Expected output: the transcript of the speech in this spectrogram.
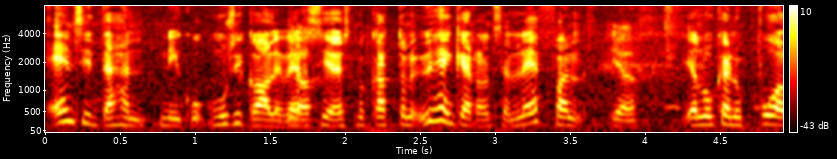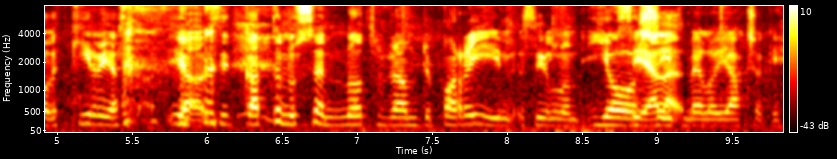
ensin tähän niin kuin musikaaliversioon, ja sitten mä oon katsonut yhden kerran sen leffan Joo. ja lukenut puolet kirjasta, ja sitten katsonut sen Notre Dame de Parisin silloin Joo, siellä. siitä meillä on jaksokin.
